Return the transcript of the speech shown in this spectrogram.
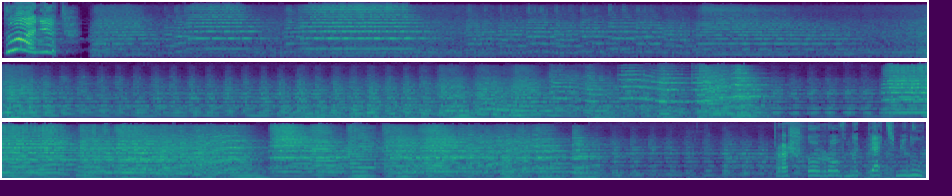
тонет. Прошло ровно пять минут.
